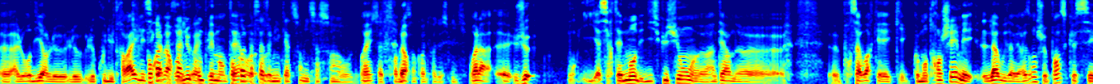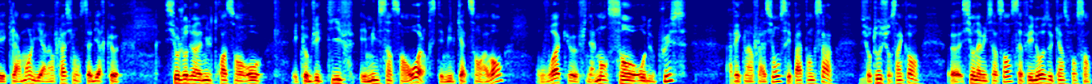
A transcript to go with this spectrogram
euh, alourdir le, le, coût du travail, mais c'est quand même un revenu complémentaire. Pourquoi le passage de 1400 1500 euros ouais. cette promesse, encore une fois, de SMIC? Voilà, euh, je, bon, il y a certainement des discussions euh, internes pour savoir comment trancher, mais là, vous avez raison, je pense que c'est clairement lié à l'inflation. C'est-à-dire que si aujourd'hui on a 1300 euros et que l'objectif est 1500 euros, alors que c'était 1400 avant, on voit que finalement 100 euros de plus, avec l'inflation, c'est pas tant que ça, surtout sur 5 ans. si on a 1500, ça fait une hausse de 15%.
